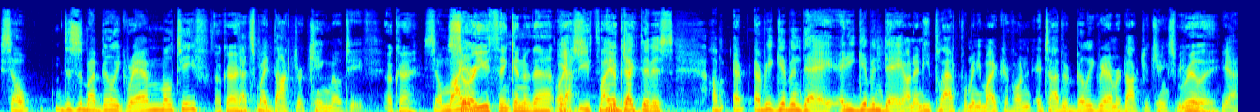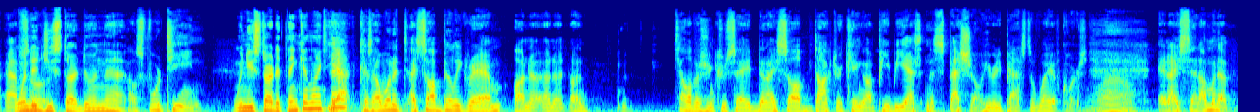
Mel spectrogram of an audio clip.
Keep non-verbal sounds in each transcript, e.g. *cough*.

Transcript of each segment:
So this is my Billy Graham motif. Okay. That's my Dr. King motif. Okay. So my- so are you thinking of that? Like, yes. you my okay. objective is um, every given day, any given day on any platform, any microphone, it's either Billy Graham or Dr. King speaking. Really? Yeah. Absolutely. When did you start doing that? I was 14. When you started thinking like that? Yeah, because I wanted. I saw Billy Graham on a, on a on television crusade. Then I saw Dr. King on PBS in a special. He already passed away, of course. Wow. And I said, I'm gonna,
